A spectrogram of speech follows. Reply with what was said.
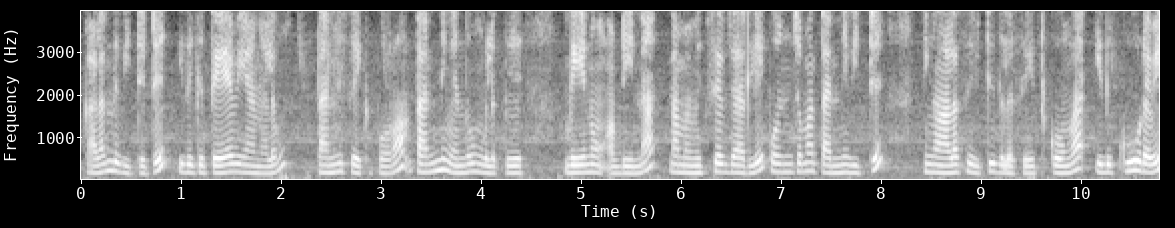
கலந்து விட்டுட்டு இதுக்கு தேவையான அளவு தண்ணி சேர்க்க போகிறோம் தண்ணி வந்து உங்களுக்கு வேணும் அப்படின்னா நம்ம மிக்சர் ஜார்லேயே கொஞ்சமாக தண்ணி விட்டு நீங்கள் அலசி விட்டு இதில் சேர்த்துக்கோங்க. இது கூடவே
